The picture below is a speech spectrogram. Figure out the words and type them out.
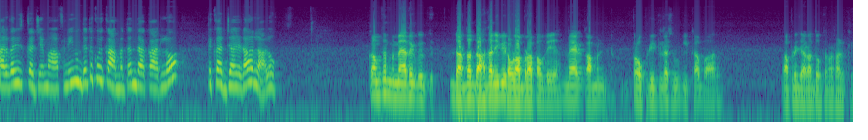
ਹਰ ਵਾਰੀ ਕਰਜ਼ੇ ਮਾਫ ਨਹੀਂ ਹੁੰਦੇ ਤੇ ਕੋਈ ਕੰਮ ਧੰਦਾ ਕਰ ਲਓ ਤੇ ਕਰਜ਼ਾ ਜਿਹੜਾ ਉਹ ਲਾ ਲਓ। ਕੰਮ ਤਾਂ ਮੈਂ ਤਾਂ ਡਰਦਾ ਦੱਸਦਾ ਨਹੀਂ ਵੀ ਰੌਲਾ ਬੜਾ ਪਾਉਂਦੇ ਆ। ਮੈਂ ਕੰਮ ਪ੍ਰਾਪਰਟੀ ਦਾ ਸ਼ੁਰੂ ਕੀਤਾ ਬਾਹਰ ਆਪਣੇ ਯਾਰਾਂ ਦੋਸਤਾਂ ਨਾਲ ਰਲ ਕੇ।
